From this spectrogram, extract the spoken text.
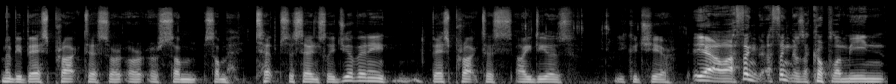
maybe best practice or, or, or, some some tips essentially. Do you have any best practice ideas you could share? Yeah, well, I think I think there's a couple of main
